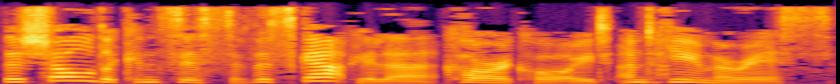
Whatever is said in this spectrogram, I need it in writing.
The shoulder consists of the scapula, coracoid, and humerus.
